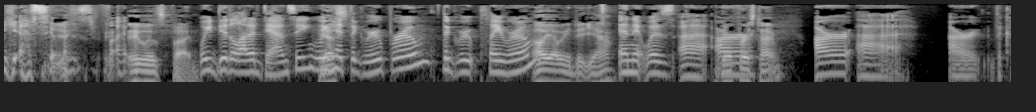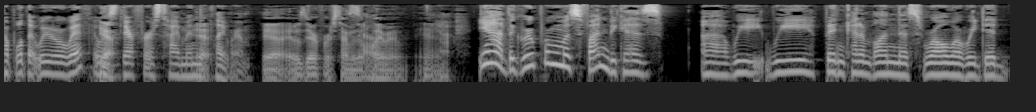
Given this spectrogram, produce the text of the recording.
yes, it was fun. It was fun. We did a lot of dancing. We Yes. hit the group room, the group playroom, Oh yeah, we did. Yeah. and it was uh, our Their first time. our uh, our the couple that we were with. It was Yeah. their first time in Yeah. the playroom. Yeah, it was their first time in the playroom. Yeah. Yeah, yeah. The group room was fun because uh, we we've been kind of on this role where we did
